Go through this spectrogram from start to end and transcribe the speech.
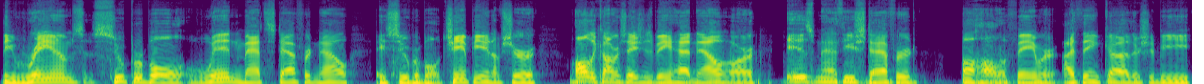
the Rams Super Bowl win. Matt Stafford now a Super Bowl champion. I'm sure all the conversations being had now are is Matthew Stafford a Hall of Famer? I think uh, there should be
